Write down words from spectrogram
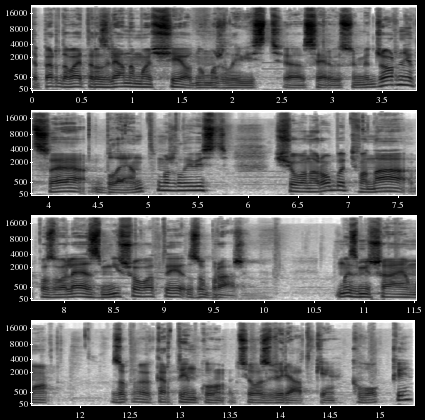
Тепер давайте розглянемо ще одну можливість е, сервісу Midjourney – це Blend можливість. Що вона робить? Вона дозволяє змішувати зображення. Ми змішаємо е, картинку цього звірятки квокки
